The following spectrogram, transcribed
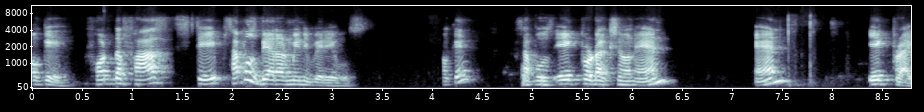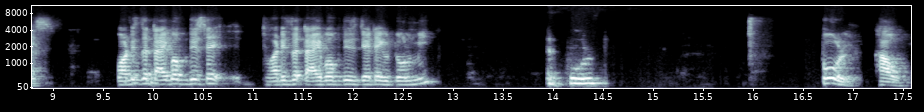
okay. For the first step, suppose there are many variables. Okay. Suppose egg production and and egg price. What is the type of this? What is the type of this data you told me? Pool. Pool. How?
